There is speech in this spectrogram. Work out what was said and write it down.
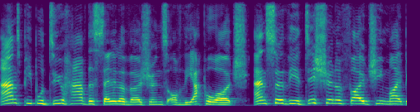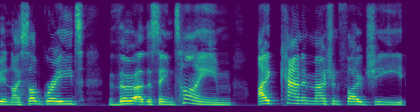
and people do have the cellular versions of the Apple Watch. And so the addition of 5G might be a nice upgrade though at the same time I can imagine 5G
